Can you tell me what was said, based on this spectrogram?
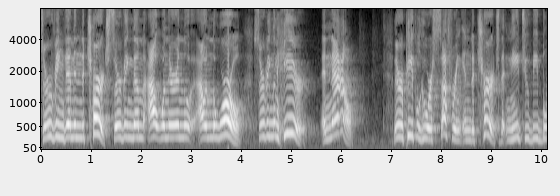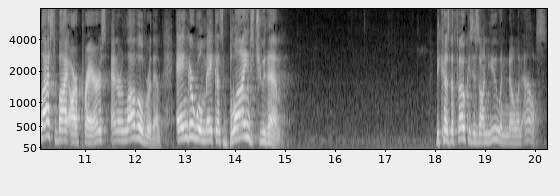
serving them in the church, serving them out when they're in the, out in the world, serving them here and now. There are people who are suffering in the church that need to be blessed by our prayers and our love over them. Anger will make us blind to them because the focus is on you and no one else.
